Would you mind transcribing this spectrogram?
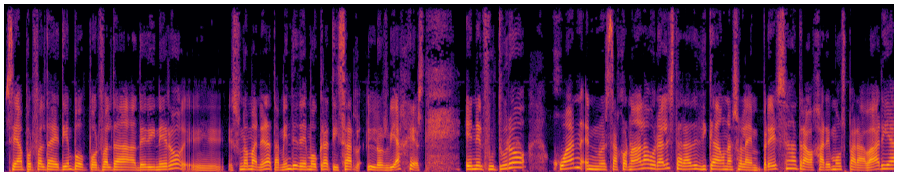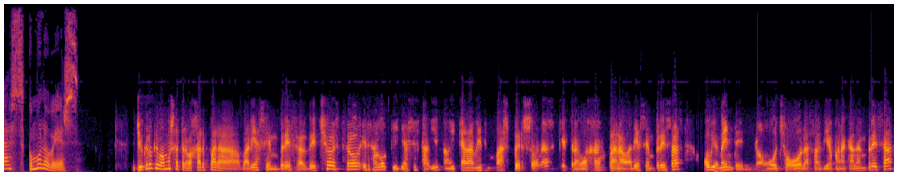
sea por falta de tiempo, por falta de dinero, eh, es una manera también de democratizar los viajes. En el futuro, Juan, en nuestra jornada laboral estará dedicada a una sola empresa, trabajaremos para varias. ¿Cómo lo ves? Yo creo que vamos a trabajar para varias empresas. De hecho, esto es algo que ya se está viendo. Hay cada vez más personas que trabajan para varias empresas. Obviamente, no ocho horas al día para cada empresa,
